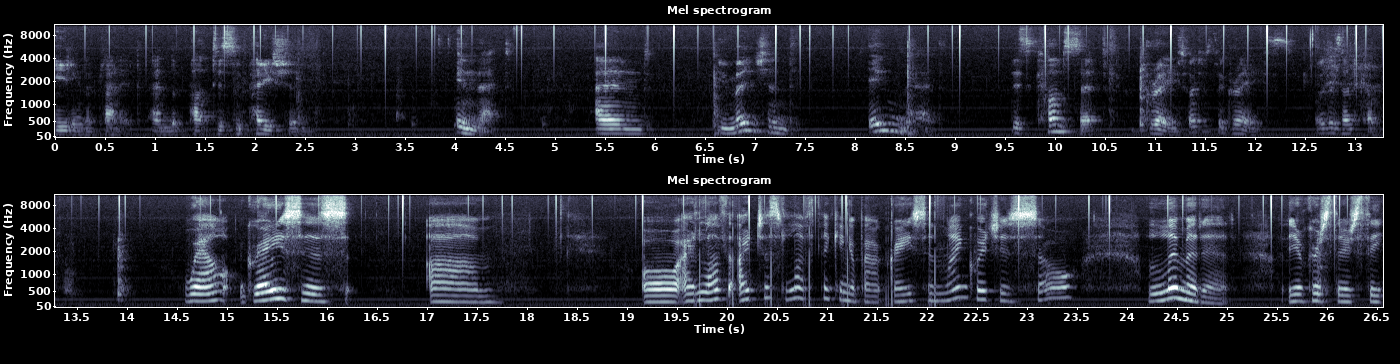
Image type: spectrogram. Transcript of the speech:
healing the planet, and the participation in that. And you mentioned in that this concept, grace. What is the grace? Where does that come from? Well, grace is. Um, oh, I love. I just love thinking about grace, and language is so limited. Of course, there's the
